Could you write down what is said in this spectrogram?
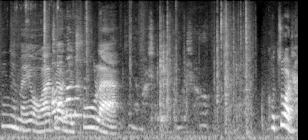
听见没有啊？叫你出来。听见马上马上，给我坐这儿。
